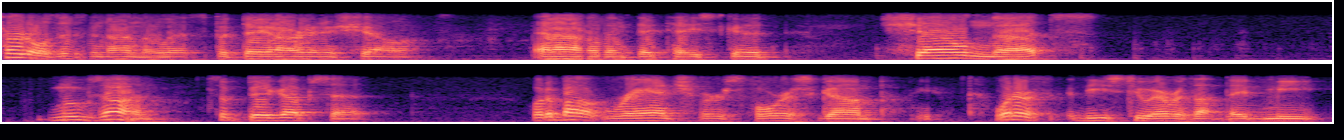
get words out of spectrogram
Turtles isn't on the list, but they are in a shell and I don't think they taste good. Shell nuts moves on. It's a big upset. What about Ranch versus Forrest Gump? Wonder if these two ever thought they'd meet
